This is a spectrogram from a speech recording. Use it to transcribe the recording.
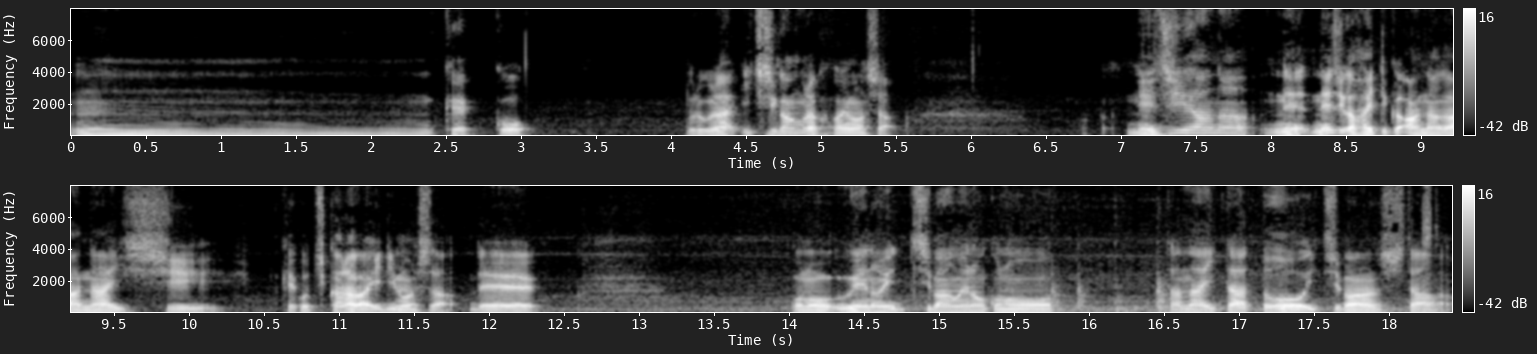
うーん、結構、どれぐらい ?1 時間ぐらいかかりました。ネジ穴、ね、ネジが入ってく穴がないし、結構力がいりました。で、この上の一番上のこの棚板と一番下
